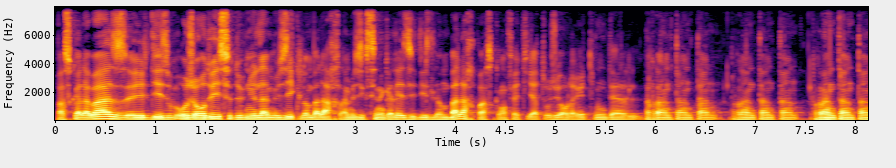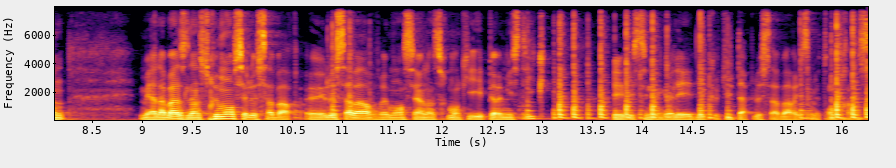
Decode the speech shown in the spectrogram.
Parce qu'à la base, ils disent aujourd'hui, c'est devenu la musique, le mbalar. La musique sénégalaise, ils disent le mbalar parce qu'en fait, il y a toujours le rythme de rantantan, rantantan, rantantan. Mais à la base, l'instrument, c'est le sabar. Et le sabar, vraiment, c'est un instrument qui est hyper mystique. Les Sénégalais, dès que tu tapes le sabar, ils se mettent en transe.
